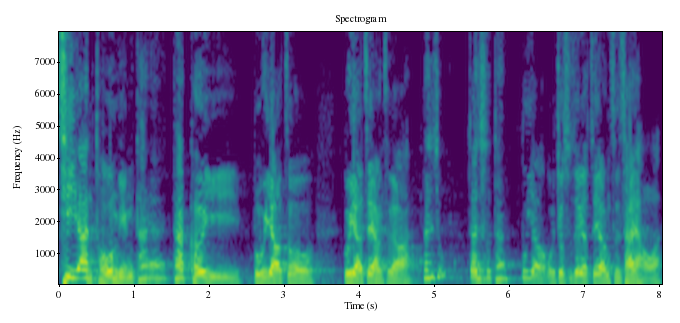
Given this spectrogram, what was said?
弃暗投明，他他可以不要做，不要这样子啊！但是，但是他不要，我就是这样这样子才好啊！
